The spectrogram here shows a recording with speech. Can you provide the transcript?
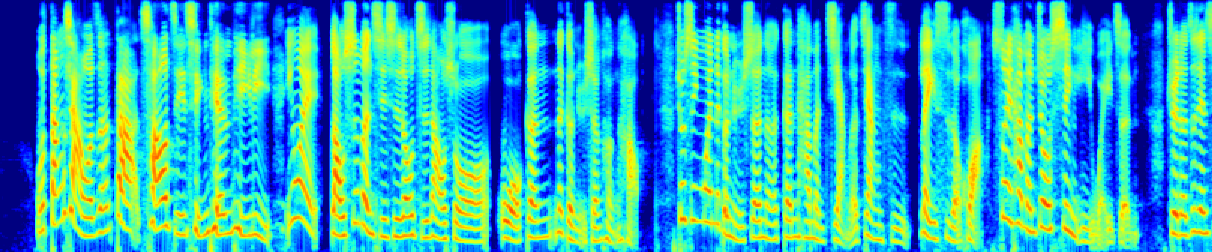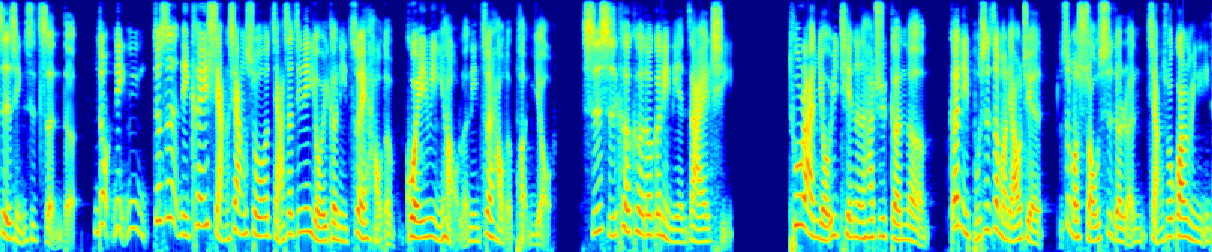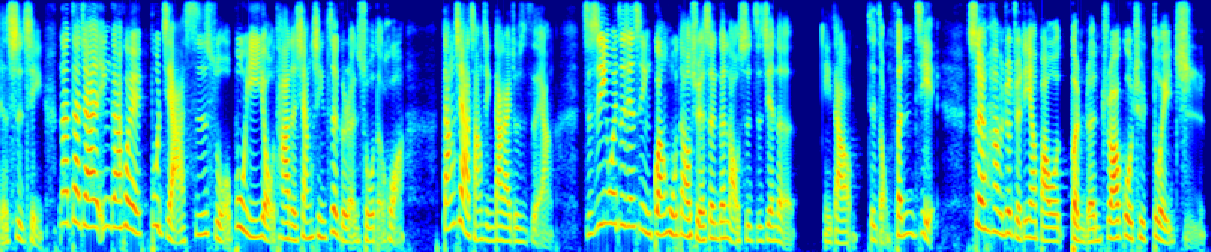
我当下我真的大超级晴天霹雳，因为老师们其实都知道说我跟那个女生很好，就是因为那个女生呢跟他们讲了这样子类似的话，所以他们就信以为真，觉得这件事情是真的。你就你你就是你可以想象说，假设今天有一个你最好的闺蜜好了，你最好的朋友，时时刻刻都跟你黏在一起，突然有一天呢，他去跟了跟你不是这么了解。这么熟识的人讲说关于你的事情，那大家应该会不假思索、不疑有他的相信这个人说的话。当下场景大概就是这样，只是因为这件事情关乎到学生跟老师之间的，你知道这种分界，所以他们就决定要把我本人抓过去对质。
